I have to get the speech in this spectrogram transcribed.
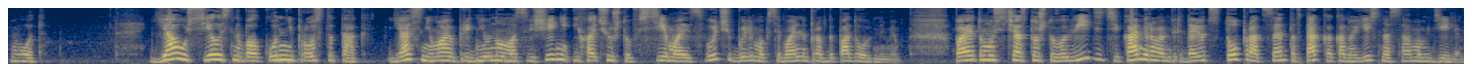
Вот. Я уселась на балкон не просто так. Я снимаю при дневном освещении и хочу, чтобы все мои сводчи были максимально правдоподобными. Поэтому сейчас то, что вы видите, камера вам передает 100% так, как оно есть на самом деле.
